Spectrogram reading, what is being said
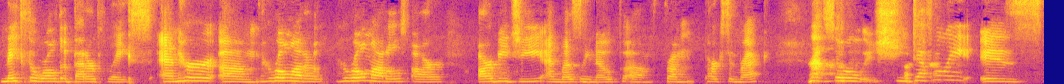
make the world a better place. And her um, her role model her role models are RBG and Leslie Knope um, from Parks and Rec. So she definitely is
